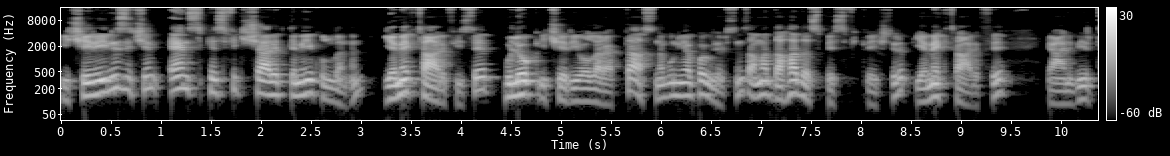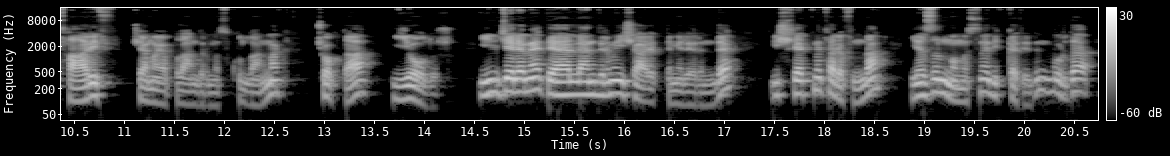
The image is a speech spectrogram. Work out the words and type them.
İçeriğiniz için en spesifik işaretlemeyi kullanın. Yemek tarifi ise blog içeriği olarak da aslında bunu yapabilirsiniz ama daha da spesifikleştirip yemek tarifi yani bir tarif şema yapılandırması kullanmak çok daha iyi olur. İnceleme, değerlendirme işaretlemelerinde işletme tarafından yazılmamasına dikkat edin. Burada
